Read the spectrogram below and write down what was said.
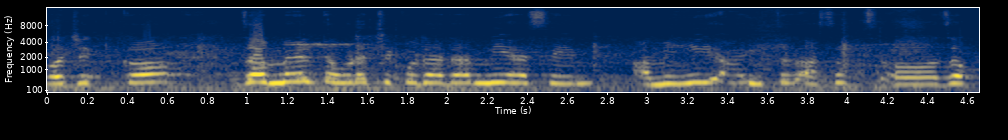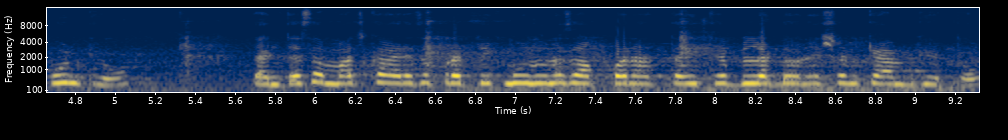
व जितकं जमेल तेवढं चिकूदादा मी असेल आम्हीही इथं असंच जपून ठेवू. त्यांच्या समाजकार्याचं प्रतीक म्हणूनच आपण आता इथे ब्लड डोनेशन कॅम्प घेतो.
